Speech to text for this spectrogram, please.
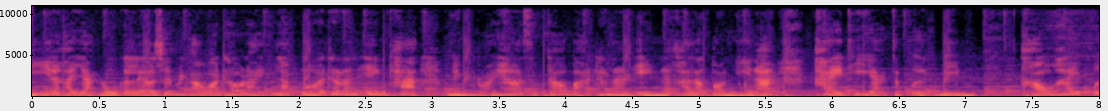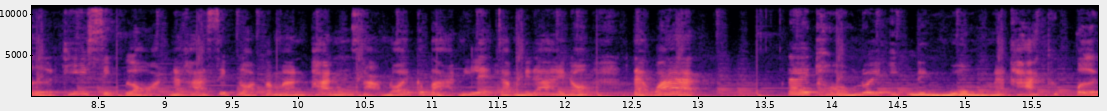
นี้นะคะอยากรู้กันแล้วใช่ไหมคะว่าเท่าไหร่หลักร้อยเท่านั้นเองค่ะ 159 บาทเท่านั้นเองนะคะ แล้วตอนนี้นะใครที่อยากจะเปิดบินเขาให้เปิดที่ 10 หลอดนะคะ 10 หลอดประมาณ 1,300กว่าบาทนี่แหละจำไม่ได้เนาะแต่ว่า ได้ทองด้วยอีกหนึ่งวงนะคะ คือเปิด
